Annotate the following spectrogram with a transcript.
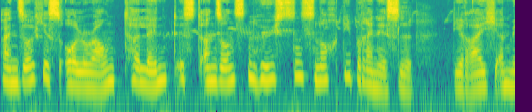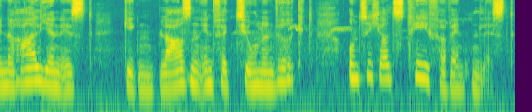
Ein solches Allround-Talent ist ansonsten höchstens noch die Brennnessel, die reich an Mineralien ist, gegen Blaseninfektionen wirkt und sich als Tee verwenden lässt.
